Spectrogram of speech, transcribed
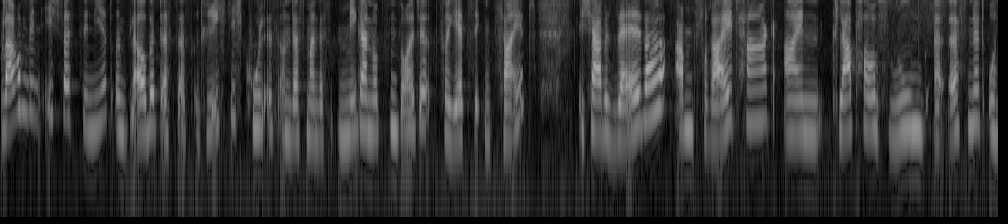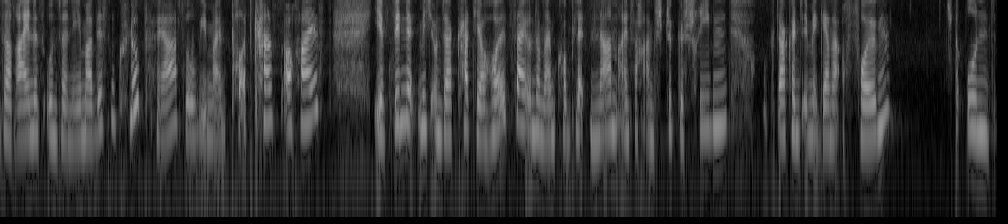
warum bin ich fasziniert und glaube, dass das richtig cool ist und dass man das mega nutzen sollte zur jetzigen Zeit? Ich habe selber am Freitag ein Clubhouse Room eröffnet unter reines Unternehmerwissen Club, ja, so wie mein Podcast auch heißt. Ihr findet mich unter Katja Holzei unter meinem kompletten Namen einfach am Stück geschrieben. Da könnt ihr mir gerne auch folgen. Und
